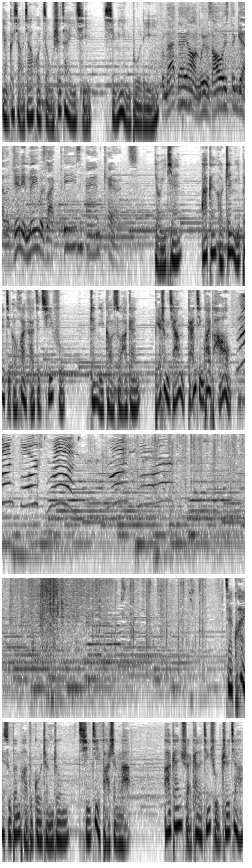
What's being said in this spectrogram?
两个小家伙总是在一起，形影不离。From that day on, we was always together. Jenny and me was like peas and carrots. 有一天，阿甘和珍妮被几个坏孩子欺负，珍妮告诉阿甘：“别逞强，赶紧快跑！” Run, Forrest, run! Run, Forrest! 在快速奔跑的过程中，奇迹发生了。阿甘甩开了金属支架，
